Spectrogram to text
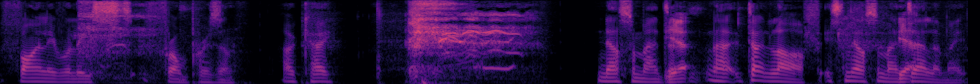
finally released from prison. Okay. Nelson Mandela. Yeah. No, don't laugh. It's Nelson Mandela, mate.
